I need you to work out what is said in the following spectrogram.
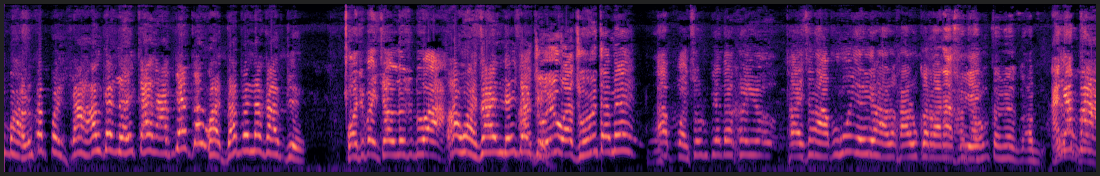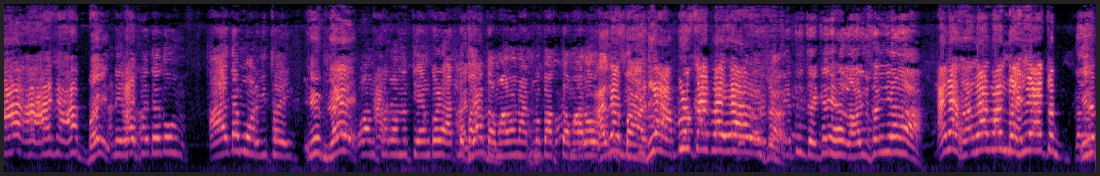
મારું તો પૈસા હાલ કે નહીં કાલ આપજે કે વધા પણ ના આપજે? પછી પૈસા લો છું આ વધા લઈ આ જોયું આ જોયું તમે? આ પાંચસો રૂપિયા દખાઈ થાય છે ને આપું હું એ હારું હારું કરવાના છું તમે અરે પણ આ- ભાઈ તો આ તો મોરવી થઈ. એમ કરવાનું તેમ કરે. આટલો ભાગ તમારો ને આટલો ભાગ તમારો. અરે મારે આપણું કાઢવા આવ્યો છે. કેટલી જગ્યાએ હલાવ્યું છે યાર. અરે હલામાં નહીં આ તો એને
